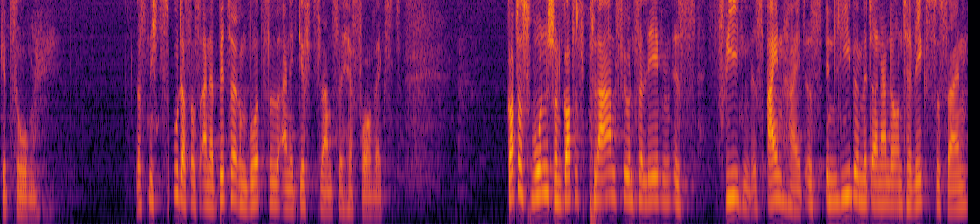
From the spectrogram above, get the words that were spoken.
gezogen. Lasst nicht zu, dass aus einer bitteren Wurzel eine Giftpflanze hervorwächst. Gottes Wunsch und Gottes Plan für unser Leben ist Frieden, ist Einheit, ist in Liebe miteinander unterwegs zu sein.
